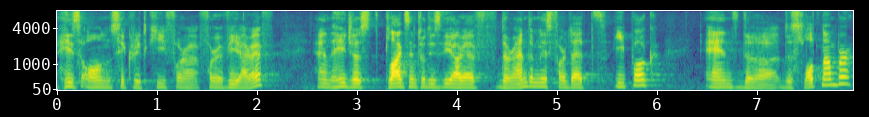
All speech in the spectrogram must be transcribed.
his own secret key for a, for a VRF, and he just plugs into this VRF the randomness for that epoch and the, the slot number,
